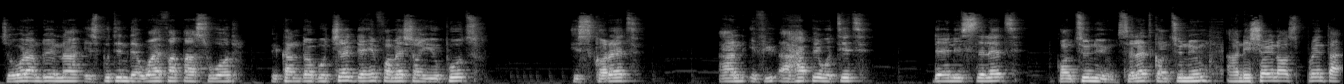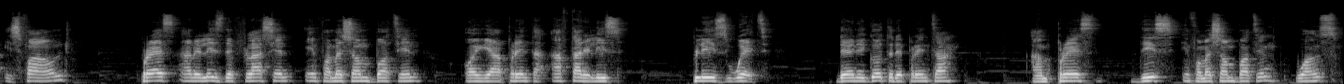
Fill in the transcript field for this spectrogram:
So what I'm doing now is putting the Wi-Fi password you can double check the information you put is correct and if you are happy with it then you select continue select continue. And it's showing us printer is found. Press and release the flashing information button on your printer. After release please wait. Then you go to the printer and press this information button once.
